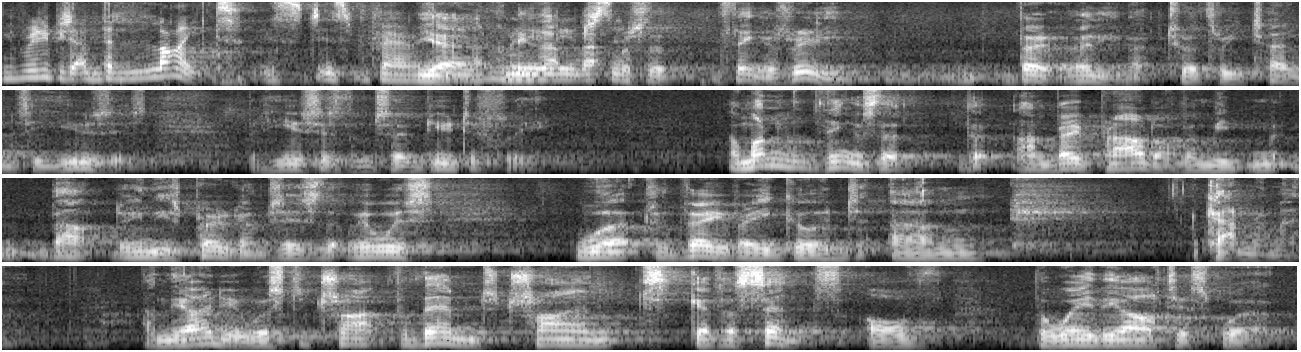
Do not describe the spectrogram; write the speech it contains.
Really beautiful. And the light is, is very, yeah, I mean, that, that was the thing. It was really very, only about two or three tones he uses, but he uses them so beautifully. And one of the things that, that I'm very proud of we, about doing these programs is that we always worked with very, very good um, cameramen. And the idea was to try, for them to try and get a sense of the way the artist work,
